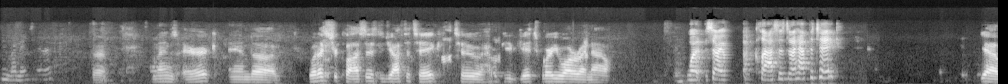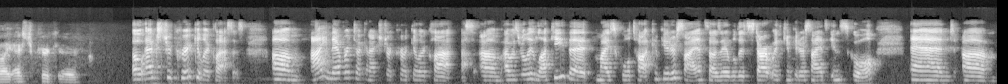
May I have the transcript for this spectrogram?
My name's Eric. Okay. My name is Eric, and uh, what extra classes did you have to take to help you get to where you are right now? What? Sorry, what classes did I have to take? Yeah, like extracurricular. Oh, extracurricular classes. Um, I never took an extracurricular class. Um, I was really lucky that my school taught computer science. So I was able to start with computer science in school, and um,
